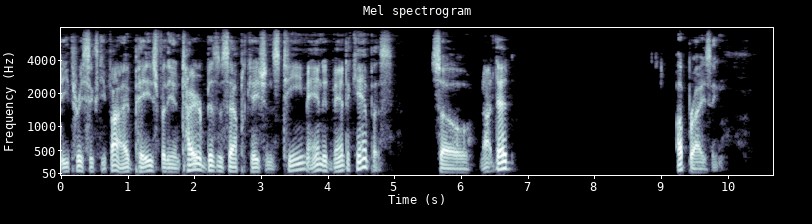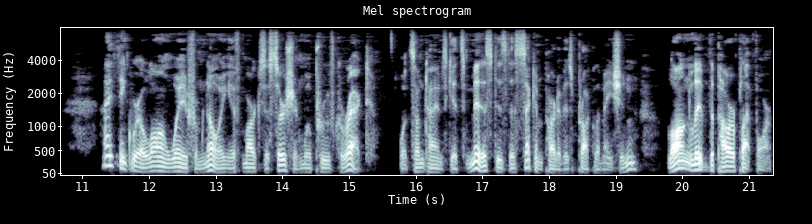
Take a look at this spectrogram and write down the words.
D365 pays for the entire business applications team and Advanta campus. So, not dead? Uprising. I think we're a long way from knowing if Mark's assertion will prove correct. What sometimes gets missed is the second part of his proclamation Long live the Power Platform.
